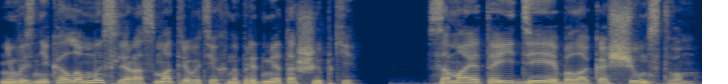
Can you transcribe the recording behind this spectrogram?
не возникало мысли рассматривать их на предмет ошибки. Сама эта идея была кощунством.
